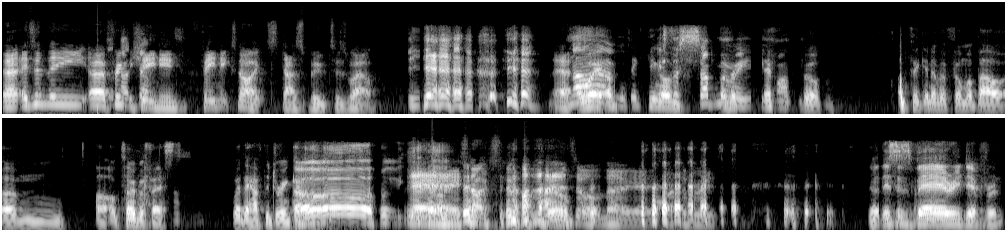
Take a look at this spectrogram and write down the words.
Uh, isn't the uh, Fruit Machine in Phoenix Nights Das Boot as well? Yeah, yeah. Yeah. No, Oh, wait, I'm thinking it's of, the of a submarine different film. I'm thinking of a film about um, uh, Oktoberfest where they have to drink. Oh, Yeah, yeah. yeah, it's not, it's not that at all. No, yeah, it's. No, this is very different.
